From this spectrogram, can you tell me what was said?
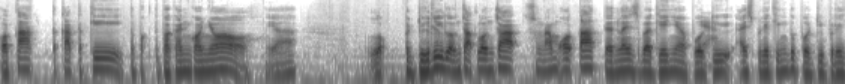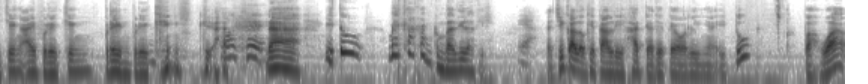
otak teka-teki tebak-tebakan konyol ya Lo, berdiri loncat-loncat senam otak dan lain sebagainya body ice breaking itu body breaking eye breaking brain breaking ya Oke. nah itu mereka akan kembali lagi Ya. jadi kalau kita lihat dari teorinya itu bahwa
